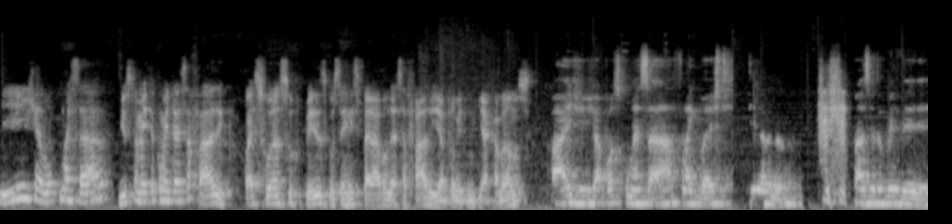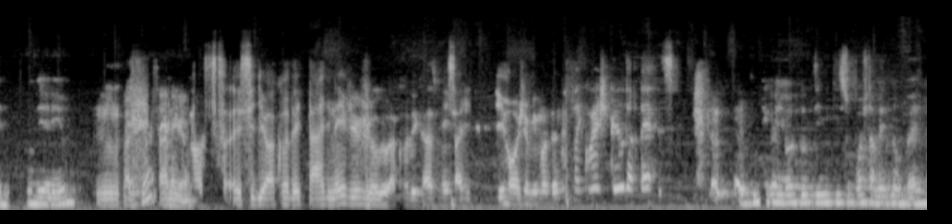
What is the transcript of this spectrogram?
E já vamos começar justamente a comentar essa fase. Quais foram as surpresas que vocês não esperavam dessa fase? E aproveitando que acabamos. Pai, já posso começar a FlyQuest tirando, fazendo eu perder um dinheirinho. Hum. Pode começar, negão. Nossa, esse dia eu acordei tarde, nem vi o jogo. Acordei com as mensagens de Roger me mandando. FlyQuest ganhou da Tess. O time ganhou do time que supostamente não perde.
